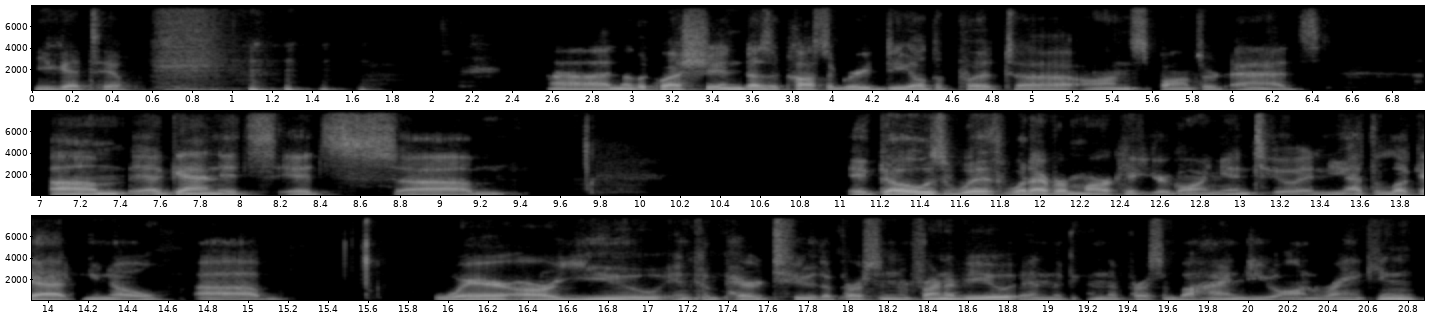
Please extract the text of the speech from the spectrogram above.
You get two. uh, another question: Does it cost a great deal to put uh, on sponsored ads? Um, again, it's it's um, it goes with whatever market you're going into, and you have to look at you know um, where are you in compared to the person in front of you and the, and the person behind you on ranking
